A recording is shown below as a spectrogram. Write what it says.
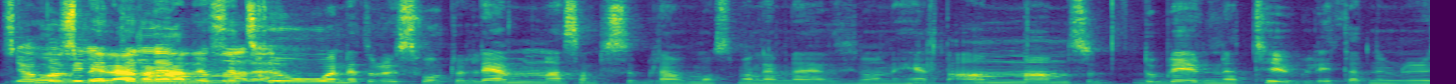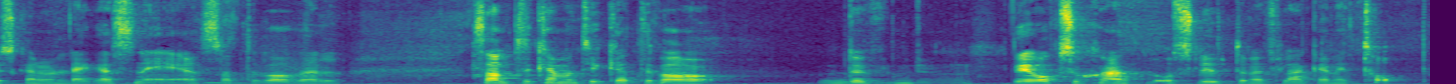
Ja, man vill inte skådespelarna hade det. förtroendet och det är svårt att lämna. Samtidigt så ibland måste man lämna över till någon helt annan. Så då blev det naturligt att nu, nu ska den läggas ner. Så att det var väl Samtidigt kan man tycka att det var det, det är också skönt att sluta med flaggan i topp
